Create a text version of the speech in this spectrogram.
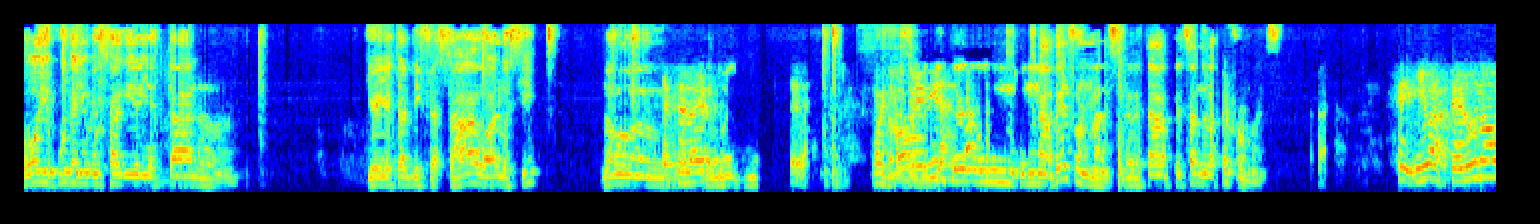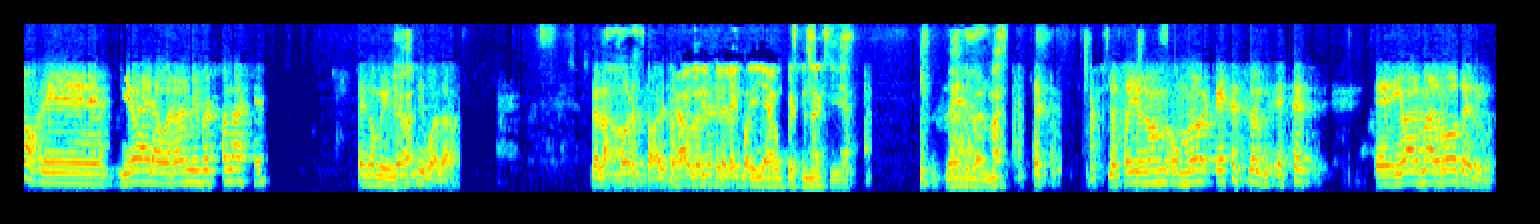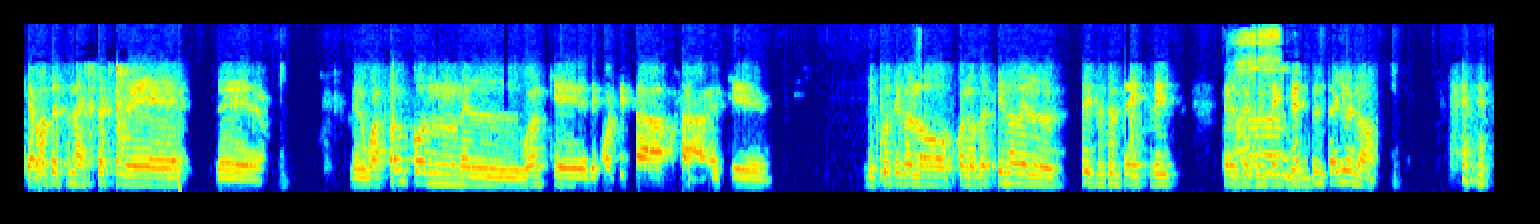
oye, puta, yo pensaba que iba a estar, que iba a estar disfrazado o algo así. No, Esa es la- no, Eh, Muy no me sorprendiste con, con una performance, estaba pensando en las performances. Sí, iba a hacer uno, eh, iba a elaborar mi personaje. Tengo mis lentes igual. De la No, fuerza, ya, son los con lentes de la fuerza. ya un personaje ya. Ya te lo armaste. Este- yo soy un hombre, este es, un- este es, eh, iba a armar Rotten, que Rotten es una especie de, de del guasón con el weón que descuartiza, o sea, el que discute con los, con los vecinos del 663, del Ah. 6331.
